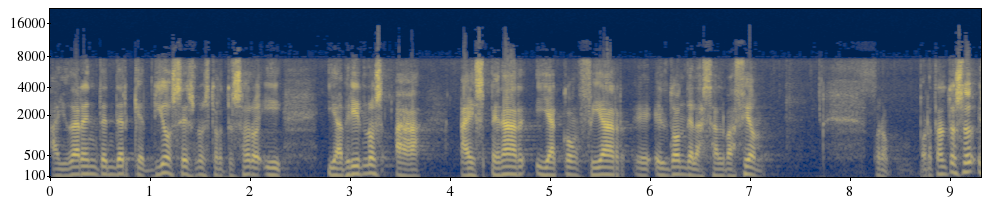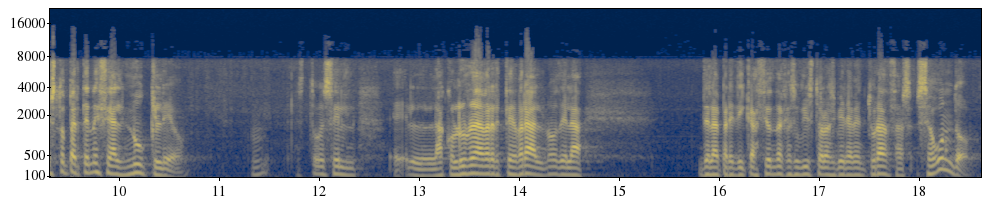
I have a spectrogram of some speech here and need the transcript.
ayudar a entender que Dios es nuestro tesoro y, abrirnos a, esperar y a confiar el don de la salvación. Bueno, por lo tanto, esto pertenece al núcleo esto es la columna vertebral ¿no? de, la, de la predicación de Jesucristo de las bienaventuranzas. Segundo,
